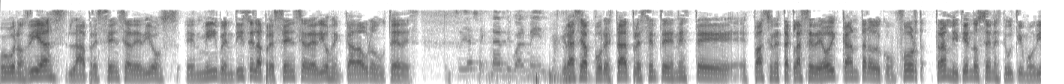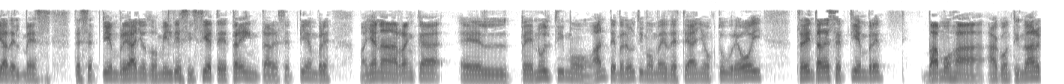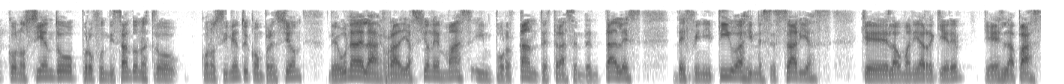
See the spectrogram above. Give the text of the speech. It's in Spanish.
Muy buenos días. La presencia de Dios en mí bendice la presencia de Dios en cada uno de ustedes. Soy aceptando igualmente. Gracias por estar presentes en este espacio, en esta clase de hoy, Cántaro de Confort, transmitiéndose en este último día del mes de septiembre, año 2017, 30 de septiembre. Mañana arranca el penúltimo, antepenúltimo mes de este año, octubre, hoy, 30 de septiembre vamos a, continuar conociendo, profundizando nuestro conocimiento y comprensión de una de las radiaciones más importantes, trascendentales, definitivas y necesarias que la humanidad requiere, que es la paz.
